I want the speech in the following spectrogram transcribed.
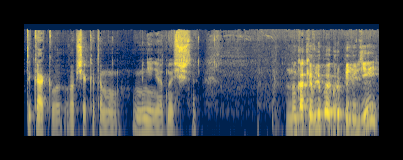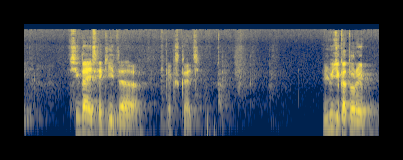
Ты как вообще к этому мнению относишься? Ну, как и в любой группе людей, всегда есть какие-то, как сказать, люди, которые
